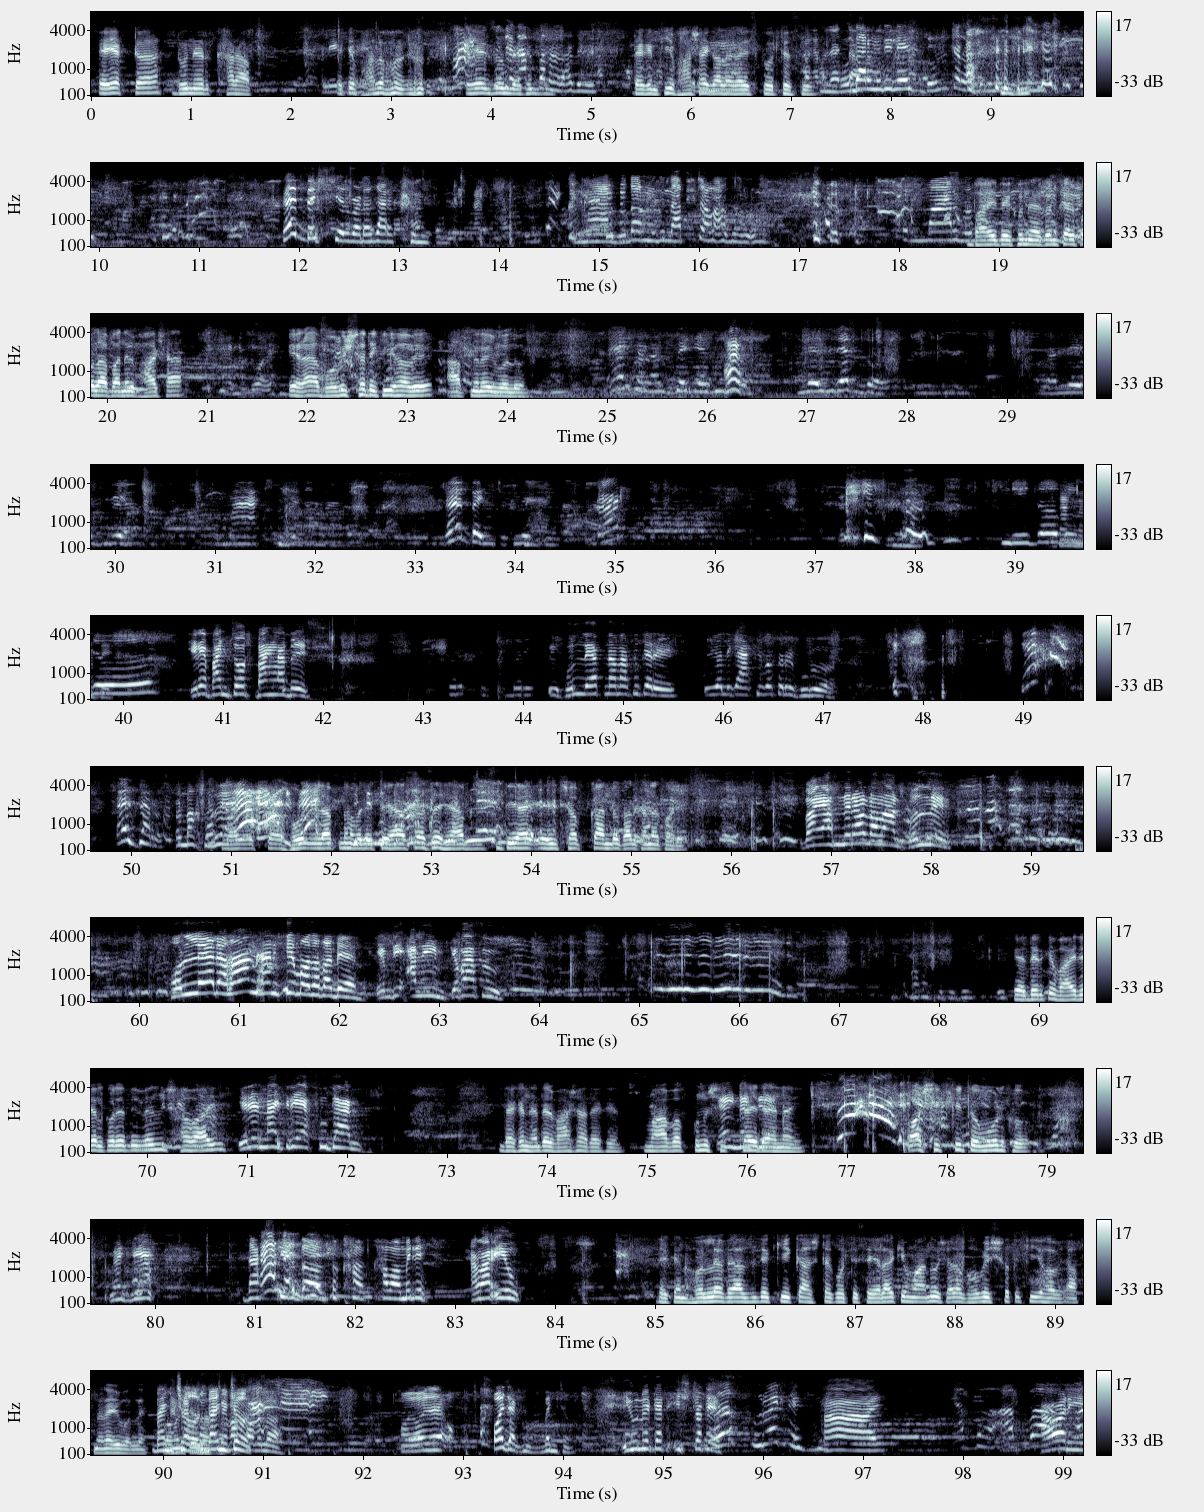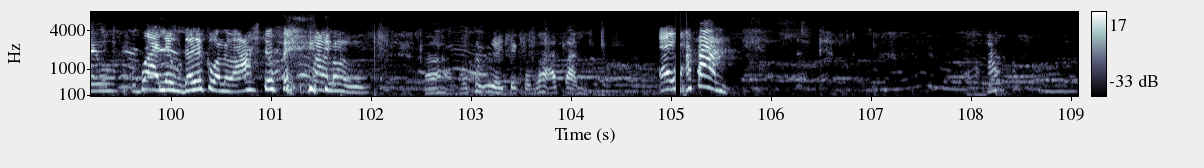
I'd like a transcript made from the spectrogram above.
এই একটা দুনের খারাপ। একে ভালো এই একজন দেখেন। দেখেন কি ভাষায় গালাগালিজ করতেছে। এই বেশের বড় যার শুনতাম মার উদার মুদি নাচ চালা দেবো ভাই দেখুন এখনকার পোলাপানের ভাষা। এরা ভবিষ্যতে কি হবে আপনারাই বলুন। কিরে বাঞ্চত বাংলাদেশ? তুই হোল ল্যাপ নাম আসু রে? তুই হলি কি আশি বছরের বুড়ো। এই জারো মাক্স ভাই একটা হোল ল্যাপ নামের একটা অ্যাপ আছে অ্যাপ দিয়ে এই সব কাণ্ড কারখানা করে। ভাই আপনারাও নামান হোললে হললে দেখান হ্যান কি মজা পাবেন? এমডি আলিম কেবা আসু এদেরকে ভাইরাল করে দিবেন সবাই। এরে নাইত্রে সুদান। দেখেন এদের ভাষা দেখেন। মা বাপ কোনো শিক্ষাই দেয় নাই। অশিক্ষিত মূর্খ। দেখেন হল্লা অ্যাপ দিয়ে কি কাজটা করতেছে এরা কি মানুষ? এরা ভবিষ্যতে কি হবে? আপনারাই বলেন। বাঞ্চো Comment করে দেখ বাঞ্চো United States hi how are you বাইলে উড়ালে কোন আসতে আসতে ভালো হবে এই হাসান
